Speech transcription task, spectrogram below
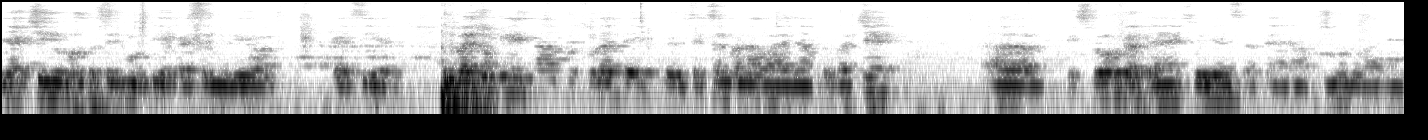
ये अच्छी बहुत प्रसिद्ध मूर्ति है, कैसे मिली और कैसी है? तो बच्चों के लिए इतना खूबसूरत एक सेक्शन बना हुआ है जहाँ पर बच्चे एक्सप्लोर करते हैं एक्सपीरियंस करते हैं और चीज़ों के बारे में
